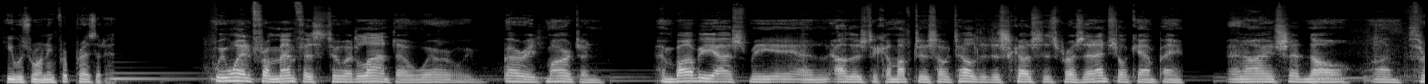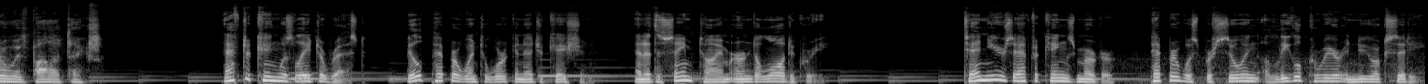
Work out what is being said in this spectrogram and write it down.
he was running for president. We went from Memphis to Atlanta, where we buried Martin. And Bobby asked me and others to come up to his hotel to discuss his presidential campaign. And I said, no, I'm through with politics. After King was laid to rest, Bill Pepper went to work in education and at the same time earned a law degree. Ten years after King's murder, Pepper was pursuing a legal career in New York City.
